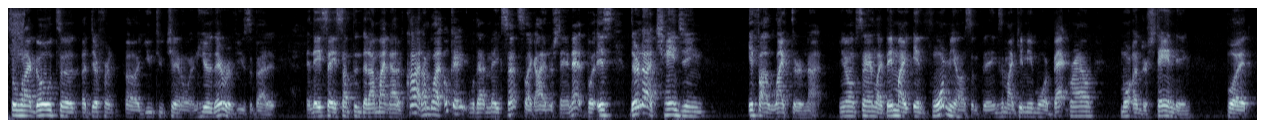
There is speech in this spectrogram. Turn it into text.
So when I go to a different uh, YouTube channel and hear their reviews about it, and they say something that I might not have caught, I'm like, okay, well that makes sense. Like I understand that, but it's they're not changing if I liked it or not. You know what I'm saying? Like they might inform me on some things, it might give me more background, more understanding, but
